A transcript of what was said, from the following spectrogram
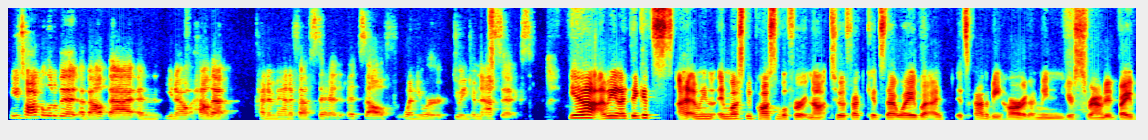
can you talk a little bit about that and you know how that kind of manifested itself when you were doing gymnastics? Yeah, I mean, I think it's. I, I mean, it must be possible for it not to affect kids that way, but I, it's got to be hard. I mean, you're surrounded by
